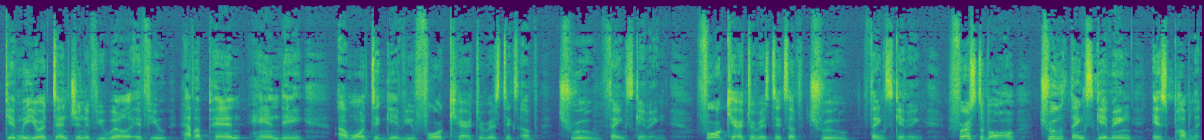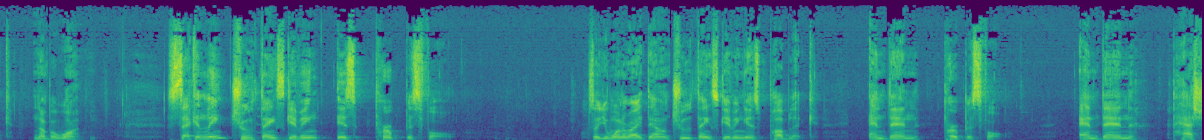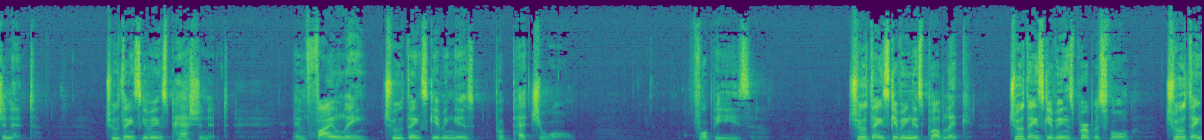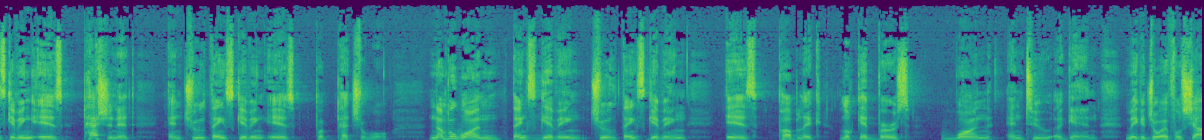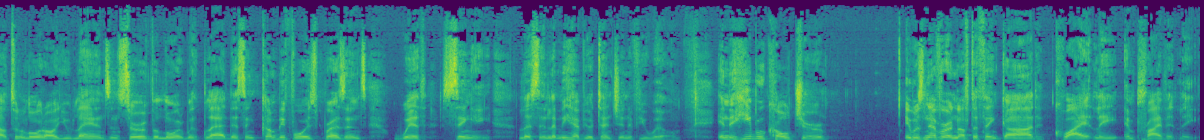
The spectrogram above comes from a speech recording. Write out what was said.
Give me your attention, if you will. If you have a pen handy, I want to give you four characteristics of true thanksgiving four characteristics of true thanksgiving. First of all, true thanksgiving is public, number one. Secondly, true thanksgiving is purposeful. So you want to write down true thanksgiving is public, and then purposeful, and then passionate. True thanksgiving is passionate. And finally, true thanksgiving is perpetual four P's. True thanksgiving is public. True thanksgiving is purposeful. True thanksgiving is passionate. And true thanksgiving is perpetual. Number one, thanksgiving, true thanksgiving is public. Look at verse 1 and 2 again. Make a joyful shout to the Lord, all you lands, and serve the Lord with gladness, and come before his presence with singing. Listen, let me have your attention, if you will. In the Hebrew culture, it was never enough to thank God quietly and privately.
